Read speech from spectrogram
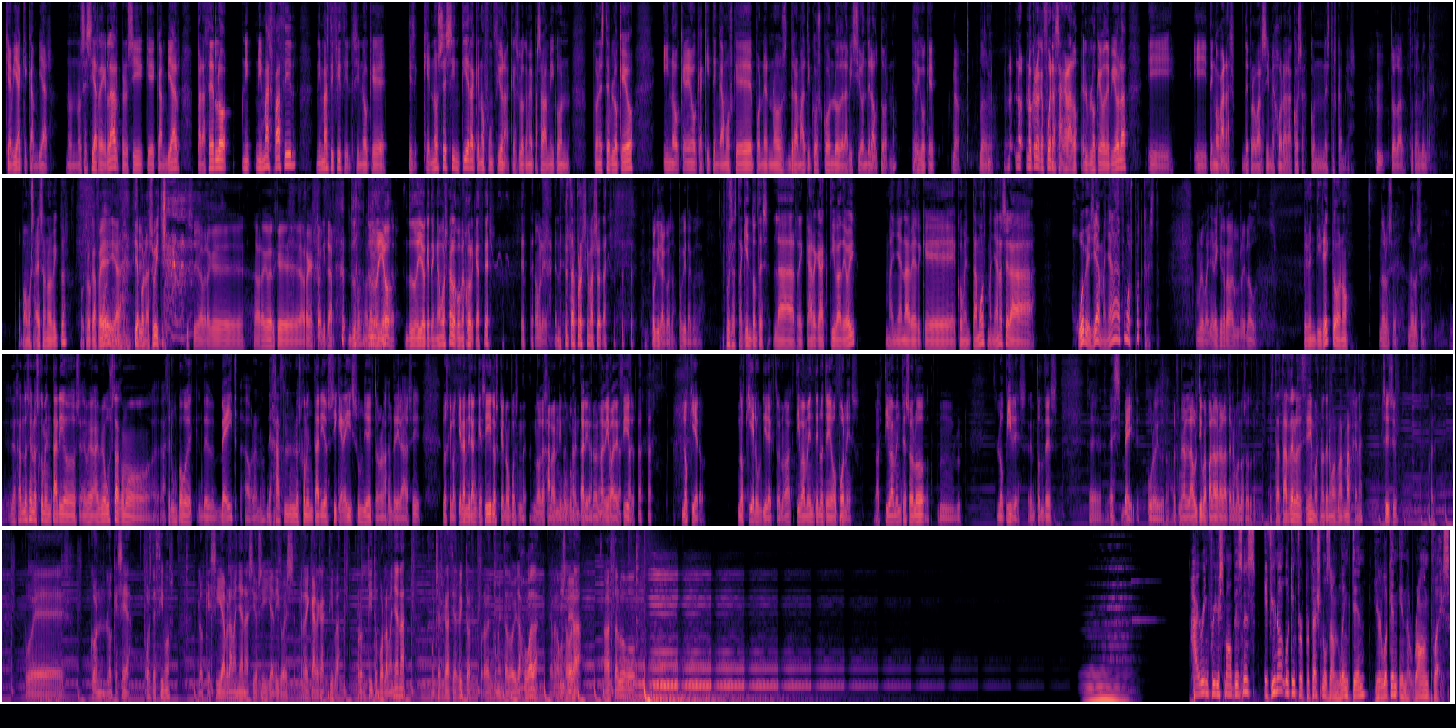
que había que cambiar. No, no sé si arreglar, pero sí que cambiar para hacerlo ni, ni más fácil ni más difícil, sino que, que, que no se sintiera que no funciona, que es lo que me pasaba a mí con, con este bloqueo. Y no creo que aquí tengamos que ponernos dramáticos con lo de la visión del autor, ¿no? Ya digo que No, no, no. no, no- no creo que fuera sagrado el bloqueo de Viola y, y tengo ganas de probar si mejora la cosa con estos cambios. Hmm, Total, totalmente. Pues vamos a eso, ¿no, Víctor? Otro café y a, y a por la Switch. Sí, sí, habrá que, habrá que ver que. Habrá que actualizar. Dudo, Habrá que dudo yo, dudo yo que tengamos algo mejor que hacer Hombre, en estas próximas horas. poquita cosa, poquita cosa. Pues hasta aquí entonces la recarga activa de hoy. Mañana a ver qué comentamos. Mañana será jueves ya. Mañana hacemos podcast. Hombre, mañana hay que grabar un reload. ¿Pero en directo o no? No lo sé, no lo sé. Dejándose en los comentarios, a mí me gusta como hacer un poco de, de, bait ahora, ¿no? Dejad en los comentarios si queréis un directo, ¿no? La gente dirá sí. Los que lo quieran dirán que sí, los que no, pues no dejarán ningún comentario, ¿no? Nadie va a decir, no quiero, no quiero un directo, ¿no? Activamente no te opones, activamente solo mm, lo pides. Entonces, eh, es bait, puro y duro. Al final la última palabra la tenemos nosotros. Esta tarde lo decidimos, no tenemos más margen, ¿eh? Sí, sí. Pues con lo que sea, os decimos lo que sí habrá mañana, sí o sí, ya digo, es recarga activa prontito por la mañana. Muchas gracias, Víctor, por haber comentado hoy la jugada. Te hablamos ti, ahora. Hasta luego. Hiring for your small business? If you're not looking for professionals on LinkedIn, you're looking in the wrong place.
